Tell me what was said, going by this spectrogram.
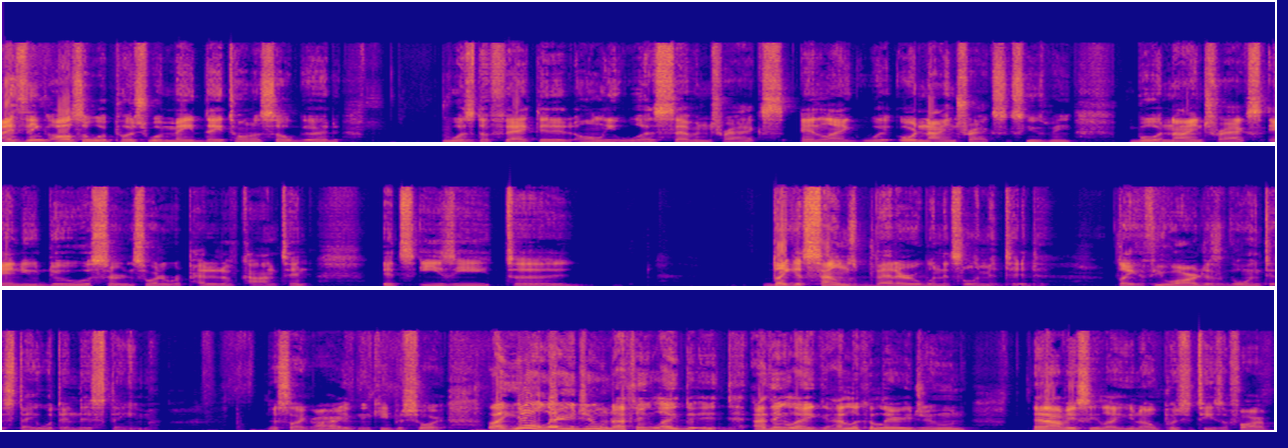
I think also what push what made Daytona so good was the fact that it only was seven tracks and like with, or nine tracks, excuse me, but with nine tracks and you do a certain sort of repetitive content, it's easy to like it sounds better when it's limited. Like if you are just going to stay within this theme. It's like all right, and keep it short. Like you know, Larry June. I think like it, I think like I look at Larry June, and obviously like you know Pusha T's a far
